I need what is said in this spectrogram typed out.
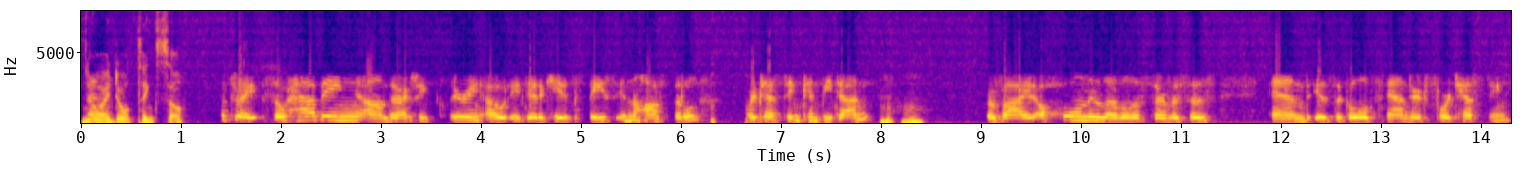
No, I don't think so. That's right. So having, um, they're actually clearing out a dedicated space in the hospital where testing can be done, provide a whole new level of services, and is the gold standard for testing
